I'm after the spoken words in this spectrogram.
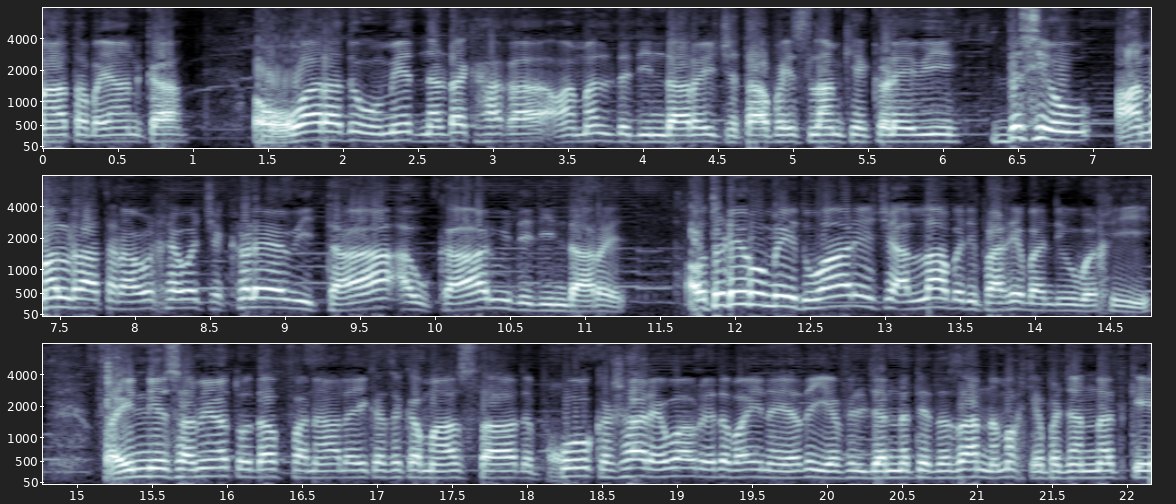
ما ته بیان کا غوره د امید نه ډک هغه عمل د دیندارۍ چې تا په اسلام کې کړی وي داسې یو عمل راته راوښیوه چې کړی وي تا او کار وي د دیندارۍ او ته ډېر امیدوار یې چې الله به دې په هغې باندې وبخښي فإني سمعت دفن عليك ځکه ما ستا د پښو کشاری واورېده بین یدی فی الجنت د ځان نه مخکې په جنت کې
